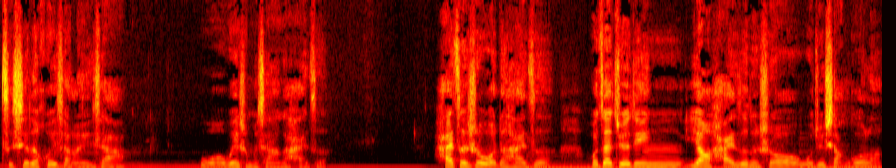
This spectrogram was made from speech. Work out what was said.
仔细的回想了一下，我为什么想要个孩子？孩子是我的孩子。我在决定要孩子的时候，我就想过了，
